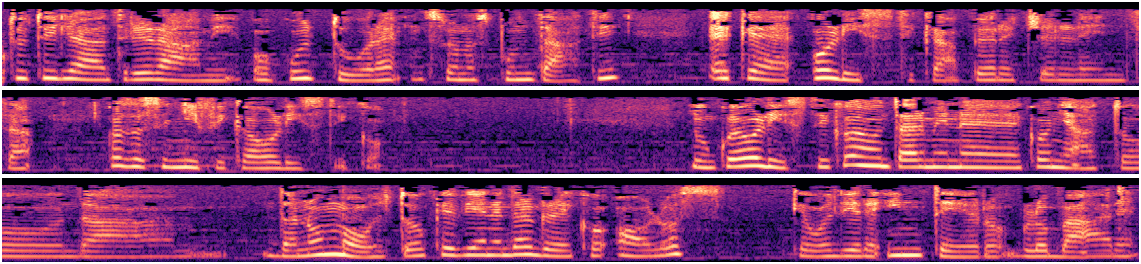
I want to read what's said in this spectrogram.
Tutti gli altri rami o culture sono spuntati e che è olistica per eccellenza. Cosa significa olistico? Dunque olistico è un termine coniato da, da non molto che viene dal greco olos, che vuol dire intero, globare.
